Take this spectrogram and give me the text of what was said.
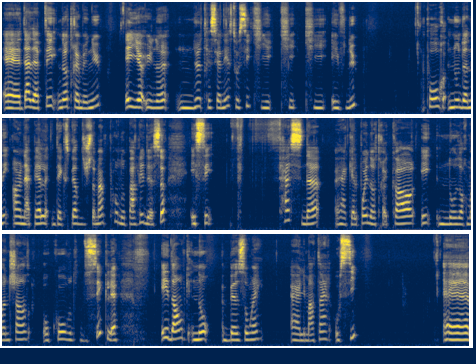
D'adapter notre menu. Et il y a une nutritionniste aussi qui, qui, qui est venue pour nous donner un appel d'expert justement pour nous parler de ça. Et c'est fascinant euh, à quel point notre corps et nos hormones changent au cours du cycle et donc nos besoins alimentaires aussi. Euh,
